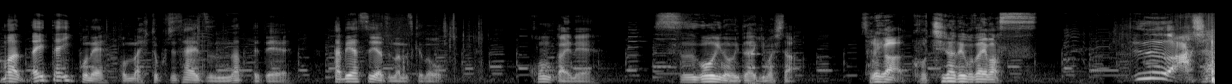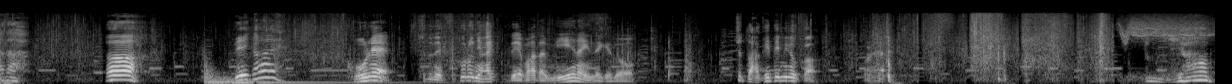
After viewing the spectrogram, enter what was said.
まあ大体1個ね、こんな一口サイズになってて、食べやすいやつなんですけど、今回ね、すごいのをいただきました。それがこちらでございます。うわ、しゃだ。ああ、でかい。これ、ちょっとね、袋に入っててまだ見えないんだけど、ちょっと開けてみようか。これ。やっ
